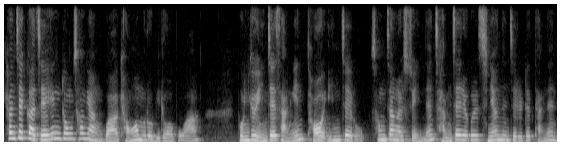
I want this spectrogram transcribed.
현재까지의 행동 성향과 경험으로 미루어 보아 본교 인재상인 더 인재로 성장할 수 있는 잠재력을 지녔는지를 뜻하는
